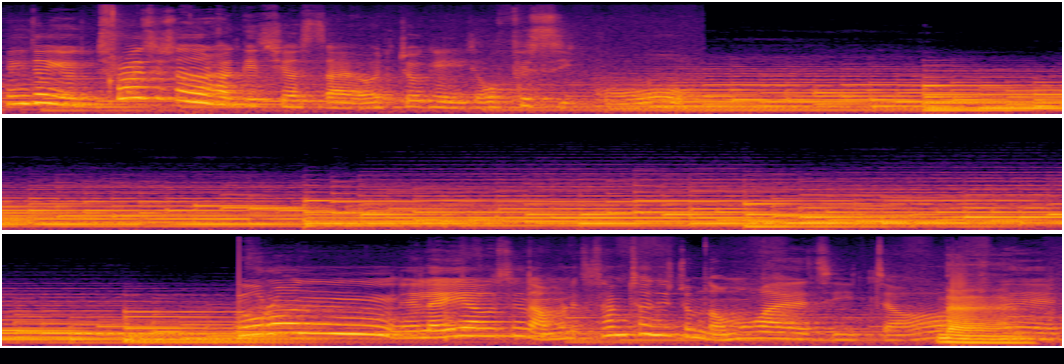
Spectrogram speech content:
굉장히 여기 트레디셔널하게 지었어요. 이쪽에 이제 오피스 있고. 요런 레이아웃은 아무래도 3천이 좀 넘어가야지 있죠. 네.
